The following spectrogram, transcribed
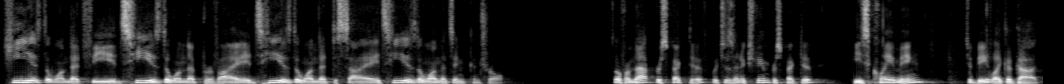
he is the one that feeds, He is the one that provides, He is the one that decides, He is the one that's in control. So, from that perspective, which is an extreme perspective, he's claiming to be like a God.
